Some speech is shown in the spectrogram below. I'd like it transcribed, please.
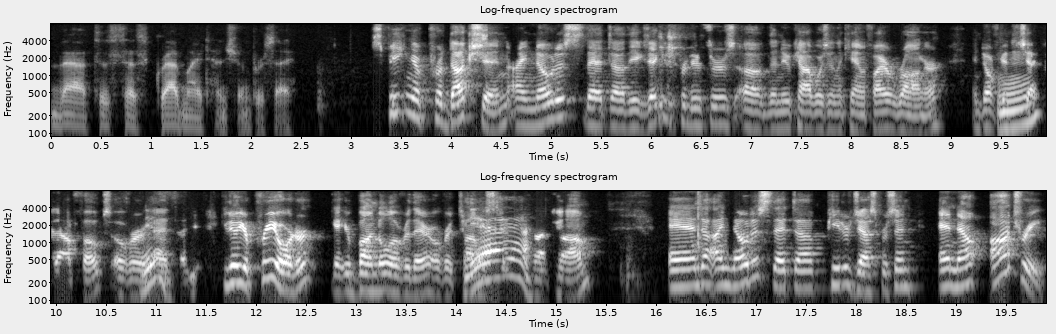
that has, has grabbed my attention per se. Speaking of production, I noticed that uh, the executive producers of the new Cowboys in the Campfire, Wronger, and don't forget Mhm. to check it out, folks, over Yeah. at, uh, you know, your pre-order, get your bundle over there over at Yeah. thomas.com. And uh, I noticed that uh, Peter Jesperson and now Autry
